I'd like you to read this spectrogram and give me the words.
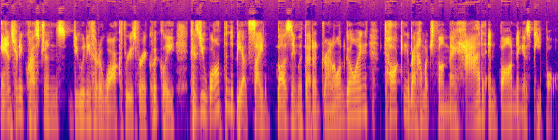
answer any questions, do any sort of walkthroughs very quickly, because you want them to be outside buzzing with that adrenaline going, talking about how much fun they had and bonding as people.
